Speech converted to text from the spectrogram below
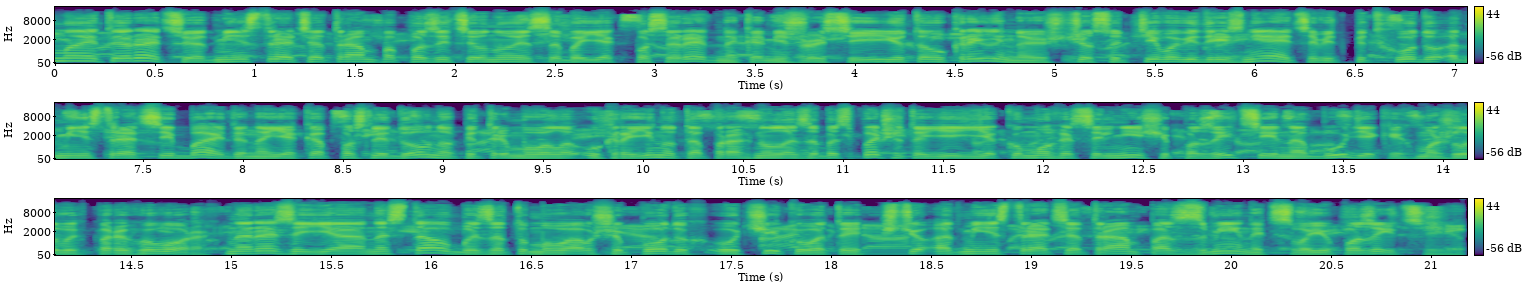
маєте рацію. Адміністрація Трампа позиціонує себе як посередника між Росією та Україною, що суттєво відрізняється від підходу адміністрації Байдена, яка послідовно підтримувала Україну та прагнула забезпечити їй якомога сильніші позиції на будь-яких можливих переговорах. Наразі я не став би, затумувавши подух, очікувати, що адміністрація Трампа змінить свою позицію.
